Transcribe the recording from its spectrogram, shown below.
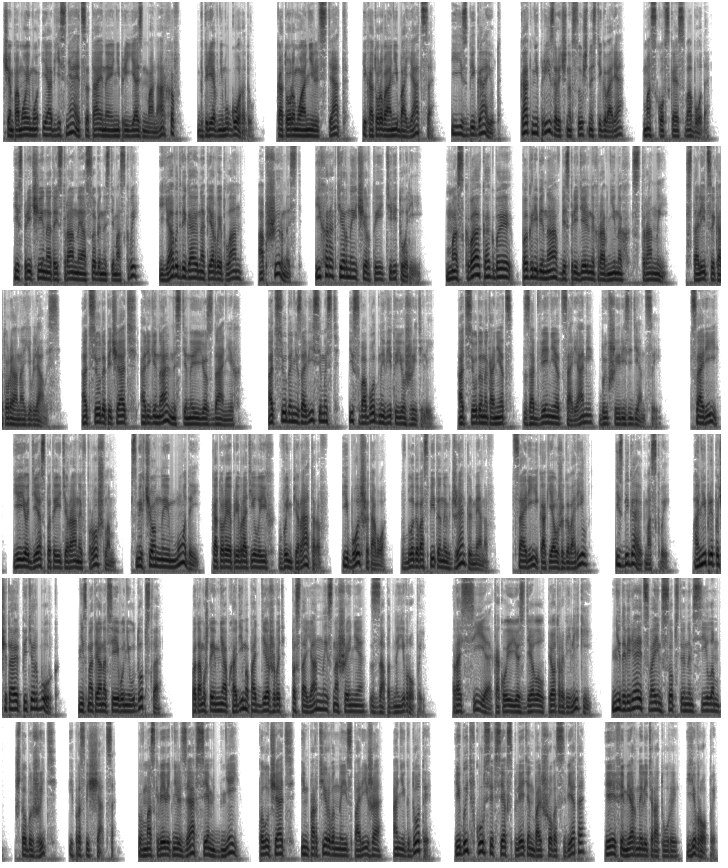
чем, по-моему, и объясняется тайная неприязнь монархов к древнему городу, которому они льстят и которого они боятся и избегают, как непризрачно в сущности говоря, московская свобода. Из причин этой странной особенности Москвы я выдвигаю на первый план обширность и характерные черты территории. Москва как бы погребена в беспредельных равнинах страны, столицей которой она являлась. Отсюда печать оригинальности на ее зданиях, отсюда независимость и свободный вид ее жителей. Отсюда, наконец, забвение царями бывшей резиденции. Цари, ее деспоты и тираны в прошлом, смягченные модой, которая превратила их в императоров, и больше того, в благовоспитанных джентльменов, цари, как я уже говорил, избегают Москвы. Они предпочитают Петербург, несмотря на все его неудобства, потому что им необходимо поддерживать постоянные сношения с Западной Европой. Россия, какой ее сделал Петр Великий, не доверяет своим собственным силам, чтобы жить и просвещаться. В Москве ведь нельзя в семь дней получать импортированные из Парижа анекдоты и быть в курсе всех сплетен большого света и эфемерной литературы Европы.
